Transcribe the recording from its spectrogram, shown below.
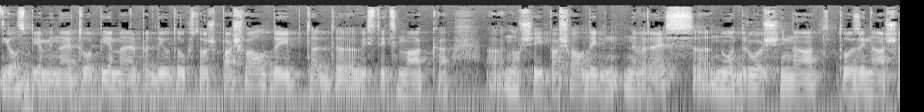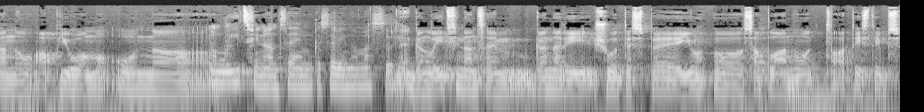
Ilas pieminēto piemēru par 2000 pašvaldību, tad uh, visticamāk, ka uh, nu, šī pašvaldība nevarēs uh, nodrošināt to zināšanu apjomu un, un līdzfinansējumu, kas arī no mazs. Gan līdzfinansējumu, gan arī šo te spēju spēju saplānot attīstības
